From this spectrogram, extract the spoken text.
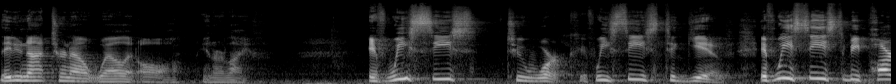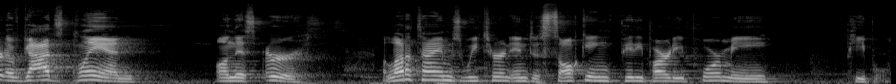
They do not turn out well at all in our life. If we cease to work, if we cease to give, if we cease to be part of God's plan on this earth, a lot of times we turn into sulking, pity party, poor me people.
